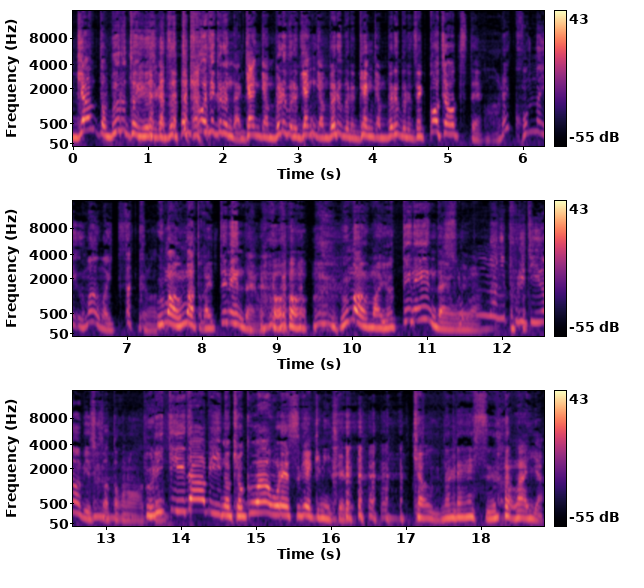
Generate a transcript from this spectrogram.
ギャンとブルという字がずっと聞こえてくるんだ。ギャンギャンブルブルギャンギャンブルブルギャンギャンブルブル絶好調っつって。あれ？こんなにうまうま言ってたっけな？うまうまとか言ってねえんだよ。うまうま言ってねえんだよ、そ俺は。んなにプリティダービー好きだったかな？プリティダービーの曲は俺すげえ気に入ってる。今日のレースは、まあいいや。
